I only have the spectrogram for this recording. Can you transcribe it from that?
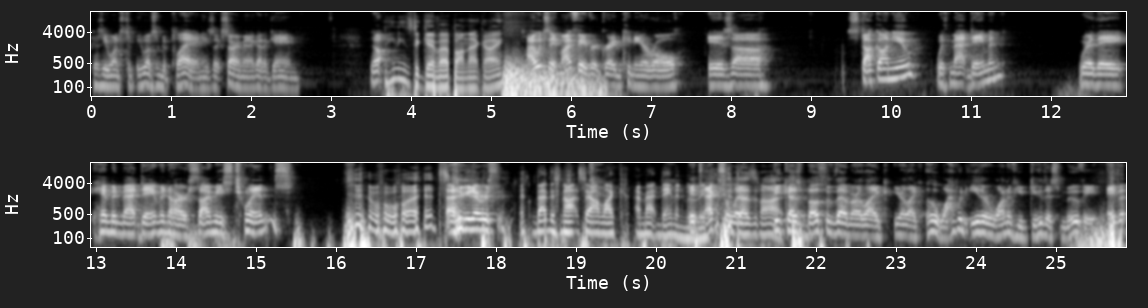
because he wants to he wants him to play, and he's like, "Sorry, man, I got a game." No, He needs to give up on that guy. I would say my favorite Greg Kinnear role is uh, "Stuck on You" with Matt Damon, where they him and Matt Damon are Siamese twins. what? Have you never? Seen, That does not sound like a Matt Damon movie. it's excellent. It does not. because both of them are like you're like, oh, why would either one of you do this movie? Eva,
